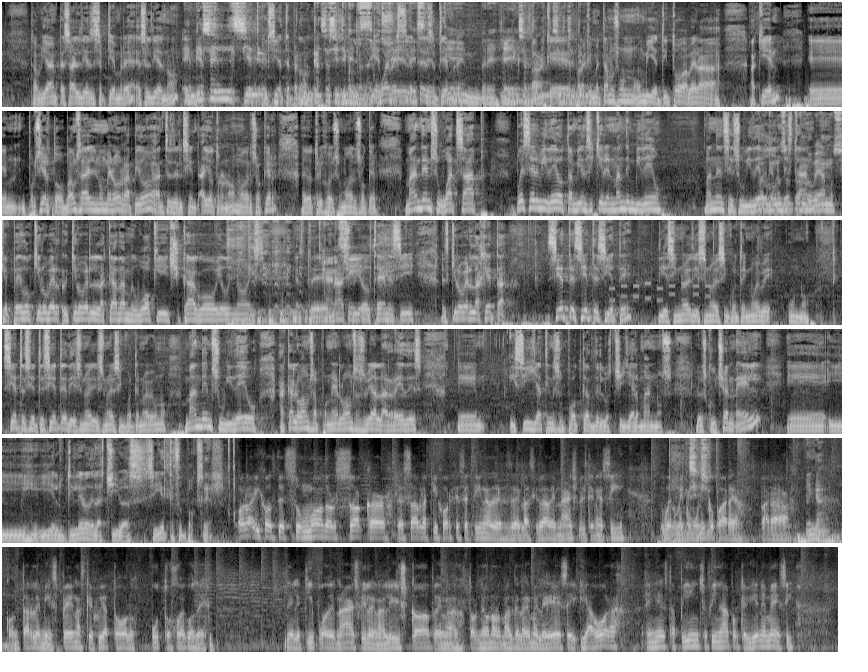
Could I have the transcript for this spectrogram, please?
O sea, ya va a empezar el 10 de septiembre, es el 10, ¿no? Empieza el 7. El 7, perdón. Con Kansas City El contra la siete jueves 7 de septiembre. septiembre. Eh, Para Exactamente. 7 de que, septiembre. para que metamos un, un billetito a ver a, a quién. Eh, por cierto, vamos a el número rápido antes del siguiente. Hay otro, ¿no? Mother Soccer. Hay otro hijo de su Mother Soccer. Manden su WhatsApp. Puede ser video también si quieren. Manden video. Mándense su video Para que dónde están. lo veamos. ¿Qué pedo? Quiero ver, quiero verle la cara Milwaukee, Chicago, Illinois, este, Tennessee. Nashville, Tennessee. Les quiero ver la jeta. 777 19 19 59 1 777 19 19 59 1 manden su video. Acá lo vamos a poner lo vamos a subir a las redes. Eh, y sí ya tiene su podcast de los chillermanos. Lo escuchan él eh, y, y el utilero de las chivas. Siguiente footboxer. Hola hijos de su Mother Soccer, les habla aquí Jorge Cetina desde la ciudad de Nashville, Tennessee. Y bueno, me comunico para, para Venga. contarle mis penas que fui a todos los putos juegos de del equipo de Nashville en la League Cup, en el torneo normal de la MLS y ahora en esta pinche final porque viene Messi,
